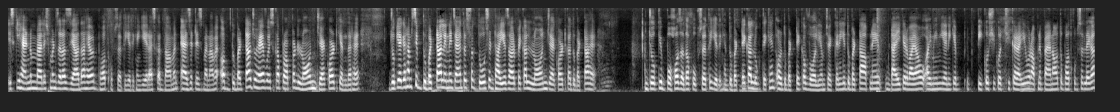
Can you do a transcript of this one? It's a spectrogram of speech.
इसकी हैंड मैलिशमेंट ज़रा ज़्यादा है और बहुत खूबसूरत है। देखें, ये रहा इसका दामन एज इट इज़ बना हुआ है। और दुबट्टा जो है वो इसका प्रॉपर लॉन्ग जैकआउट के अंदर है, जो कि अगर हम सिर्फ़ दुबट्टा लेने जाएँ तो इस वक्त दो से ढाई हज़ार रुपये का लॉन्ग जैकआउट का दुबट्टा है। जो कि बहुत ज़्यादा खूबसूरत है, ये देखें, दुपट्टे का लुक देखें और दुपट्टे का वॉल्यूम चेक करें। ये दुपट्टा आपने डाई करवाया हो आई मीन यानी कि पीको शीको अच्छी कराई हो और आपने पहना हो तो बहुत खूबसूरत लगेगा।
